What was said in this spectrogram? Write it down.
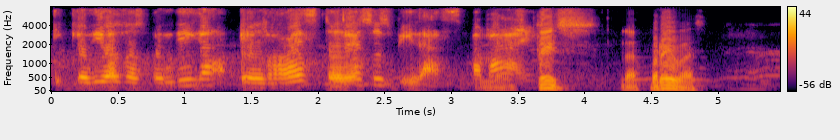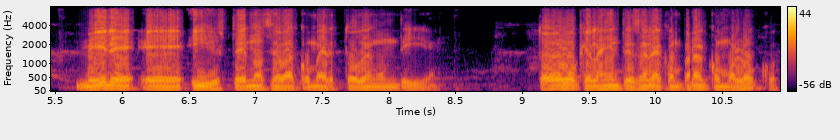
y que Dios los bendiga el resto de sus vidas. Bye bye. los las pruebas. Mire, eh, y usted no se va a comer todo en un día. Todo lo que la gente sale a comprar como locos,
